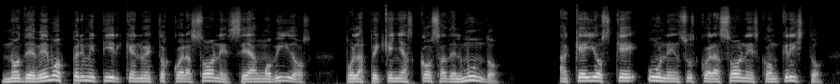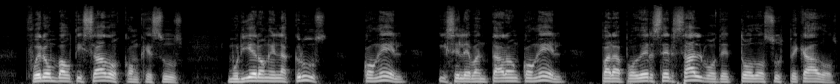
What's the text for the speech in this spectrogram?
No debemos permitir que nuestros corazones sean movidos por las pequeñas cosas del mundo. Aquellos que unen sus corazones con Cristo fueron bautizados con Jesús, murieron en la cruz con Él y se levantaron con Él para poder ser salvos de todos sus pecados.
